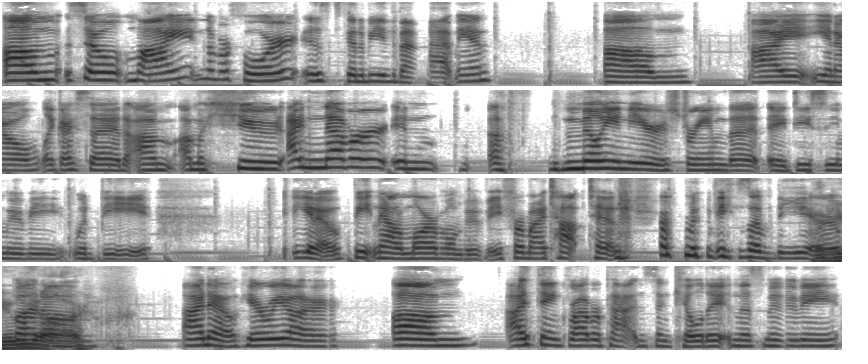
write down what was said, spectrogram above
Um, so my number four is gonna be the Batman. Um, I, you know, like I said, I'm I'm a huge. I never in a million years dreamed that a DC movie would be, you know, beating out a Marvel movie for my top ten movies of the year. But here we but are. um, I know, here we are. Um, I think Robert Pattinson killed it in this movie.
